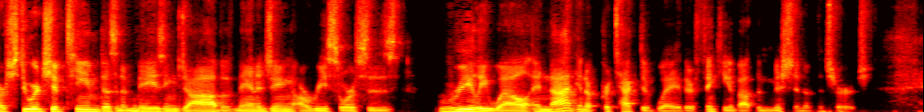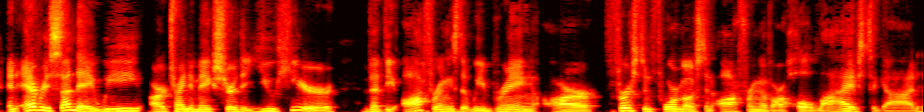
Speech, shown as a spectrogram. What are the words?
Our stewardship team does an amazing job of managing our resources really well and not in a protective way. They're thinking about the mission of the church. And every Sunday, we are trying to make sure that you hear that the offerings that we bring are first and foremost an offering of our whole lives to God.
